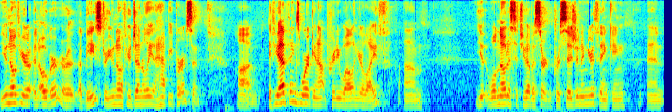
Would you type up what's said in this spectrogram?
you know if you're an ogre or a beast, or you know if you're generally a happy person. Um, if you have things working out pretty well in your life, um, you will notice that you have a certain precision in your thinking, and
